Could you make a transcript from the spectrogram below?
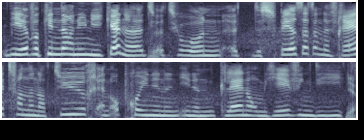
die heel veel kinderen nu niet kennen. Het, gewoon het, de speelzet en de vrijheid van de natuur en opgroeien in een, in een kleine omgeving die, Ja.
